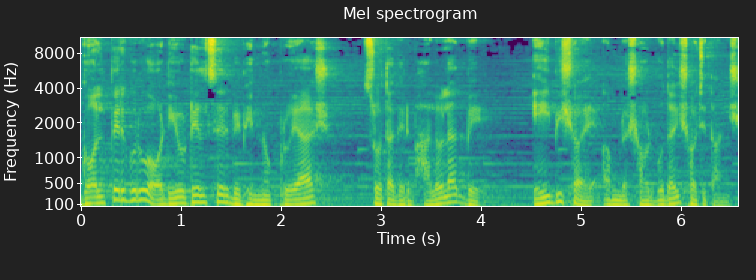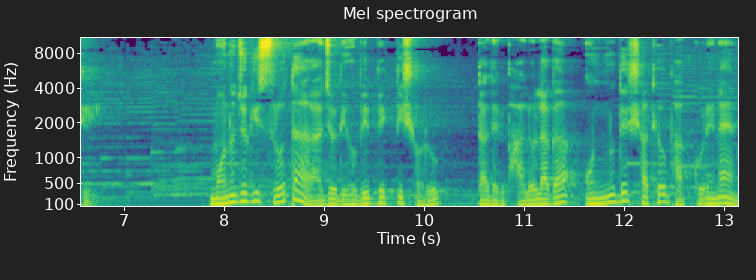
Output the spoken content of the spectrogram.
গল্পের গুরু অডিও টেলসের বিভিন্ন প্রয়াস শ্রোতাদের ভালো লাগবে এই বিষয়ে আমরা সর্বদাই সচেতনশীল। মনোযোগী শ্রোতা যদি অভিব্যক্তি স্বরূপ তাদের ভালো লাগা অন্যদের সাথেও ভাগ করে নেন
